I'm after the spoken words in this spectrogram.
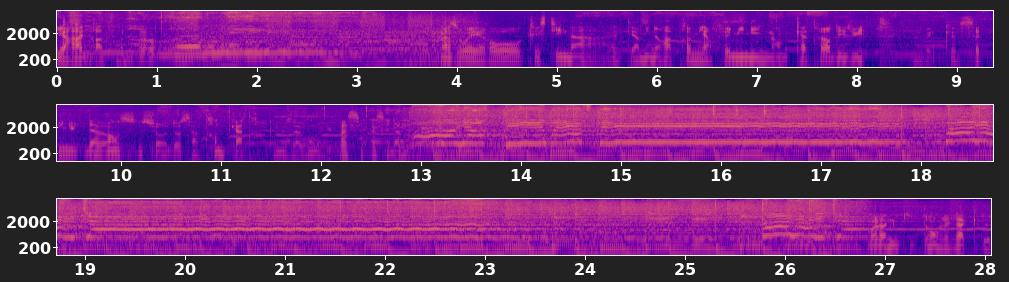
Chiara Grafon. me. Mazuero Cristina, elle terminera première féminine en 4h18 avec 7 minutes d'avance sur le dossard 34 que nous avons vu passer précédemment. Voilà, nous quittons les lacs de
